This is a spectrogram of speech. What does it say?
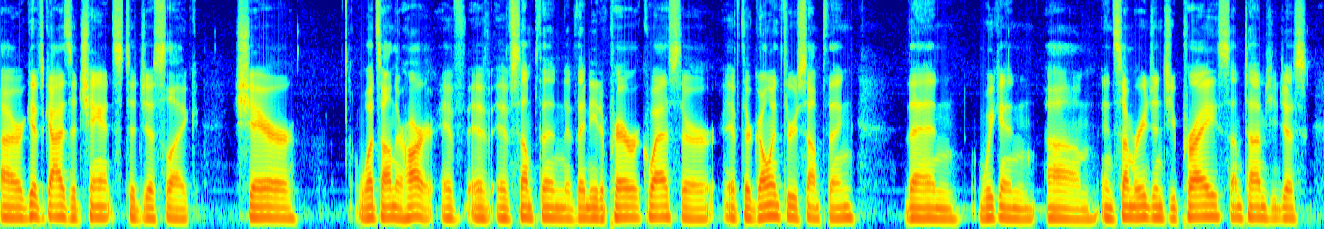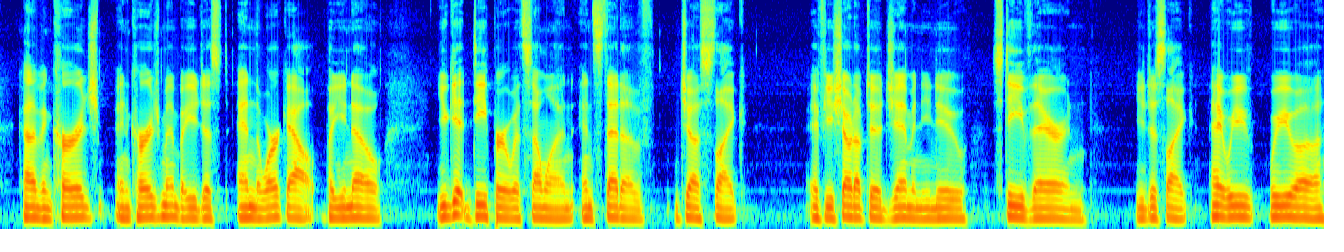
or gives guys a chance to just like share what's on their heart. If if if something, if they need a prayer request or if they're going through something, then we can. Um, in some regions, you pray. Sometimes you just kind of encourage encouragement, but you just end the workout. But you know, you get deeper with someone instead of just like if you showed up to a gym and you knew Steve there and you just like, hey, will you will you uh,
